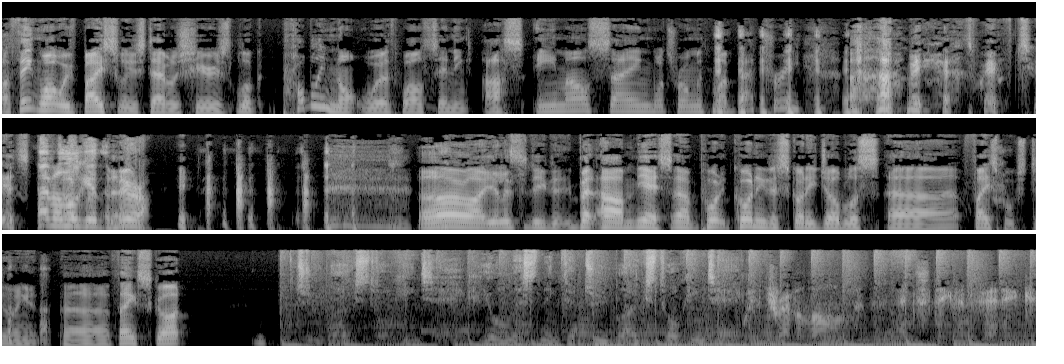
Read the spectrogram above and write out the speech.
I think what we've basically established here is look, probably not worthwhile sending us emails saying what's wrong with my battery uh, because we've just Have a look at the mirror. All right, you're listening to, but um, yes, uh, according to Scotty Jobless, uh, Facebook's doing it. Uh, thanks, Scott. Two Blokes Talking Tech. You're listening to Two Blokes Talking Tech with Trevor Long and Stephen Fenech.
